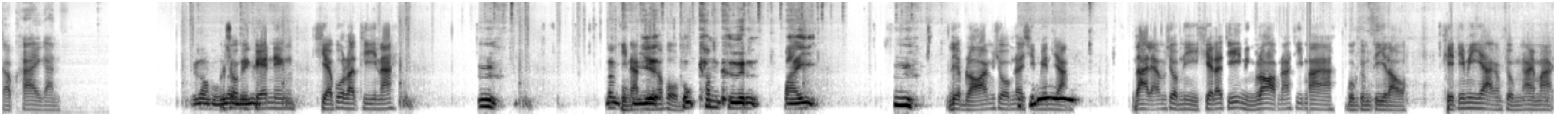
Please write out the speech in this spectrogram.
กลับค่ายกันไม่ต้องผมผู้ชเรื่อมงอีนี้กเควสหนึ่งเคลียร์พวกลาทีนะนั่งอีกนัดคุยหนึ่งครับผมทุกค่ำคืนไป เรียบร้อยผู้ชมได้ชิมเมนยังได้แล้วผู้ชมนี่เคลียร์ลาทีหนึ่งรอบนะที่มาบุกโจมตีเราเคสนี้ไม่ยากผู้ชมง่ายมาก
